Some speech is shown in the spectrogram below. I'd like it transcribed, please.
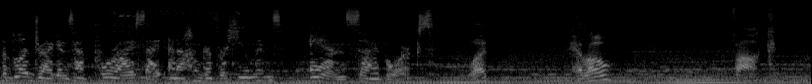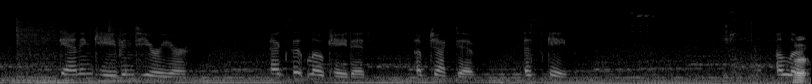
The Blood Dragons have poor eyesight and a hunger for humans and cyborgs. What? Hello? Fuck. Scanning cave interior. Exit located. Objective. Escape. Alert.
